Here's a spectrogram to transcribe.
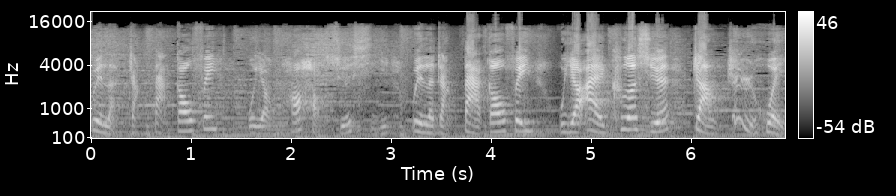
为了长大高飞。我要好好学习，为了长大高飞，我要爱科学、长智慧，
